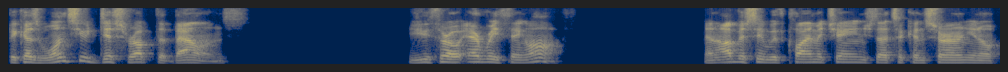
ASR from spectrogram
because once you disrupt the balance, you throw everything off. And obviously, with climate change, that's a concern, you know,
